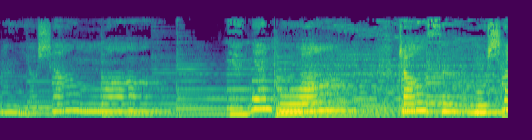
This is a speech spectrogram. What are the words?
人要相望，念念不忘，朝思暮想。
